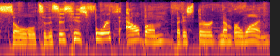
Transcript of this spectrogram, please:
sold. So this is his fourth album, but his third number one.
